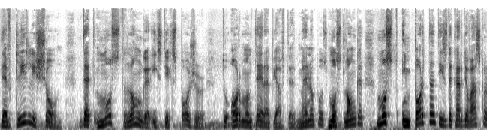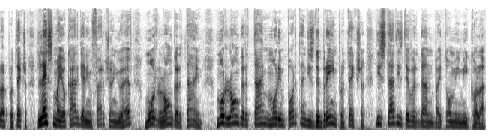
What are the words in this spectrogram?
they have clearly shown that most longer is the exposure to hormone therapy after menopause, most longer. Most important is the cardiovascular protection. Less myocardial infarction you have, more longer time. More longer time, more important is the brain protection. These studies they were done by Tomi Mikkola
